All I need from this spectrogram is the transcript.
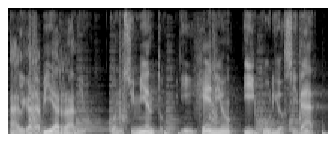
Algarabía Radio, conocimiento, ingenio y curiosidad.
